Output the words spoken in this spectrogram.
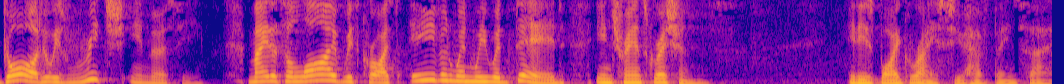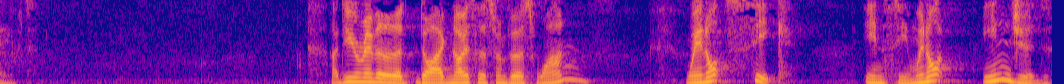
God who is rich in mercy, made us alive with Christ even when we were dead in transgressions. It is by grace you have been saved. Uh, do you remember the diagnosis from verse 1? We're not sick in sin. We're not injured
